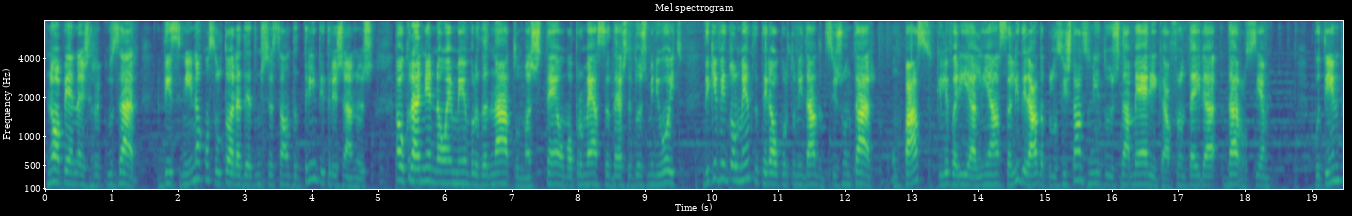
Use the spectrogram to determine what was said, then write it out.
Não apenas recusar, disse Nina, consultora de administração de 33 anos. A Ucrânia não é membro da NATO, mas tem uma promessa desde 2008 de que eventualmente terá a oportunidade de se juntar, um passo que levaria a aliança liderada pelos Estados Unidos da América à fronteira da Rússia. Putin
